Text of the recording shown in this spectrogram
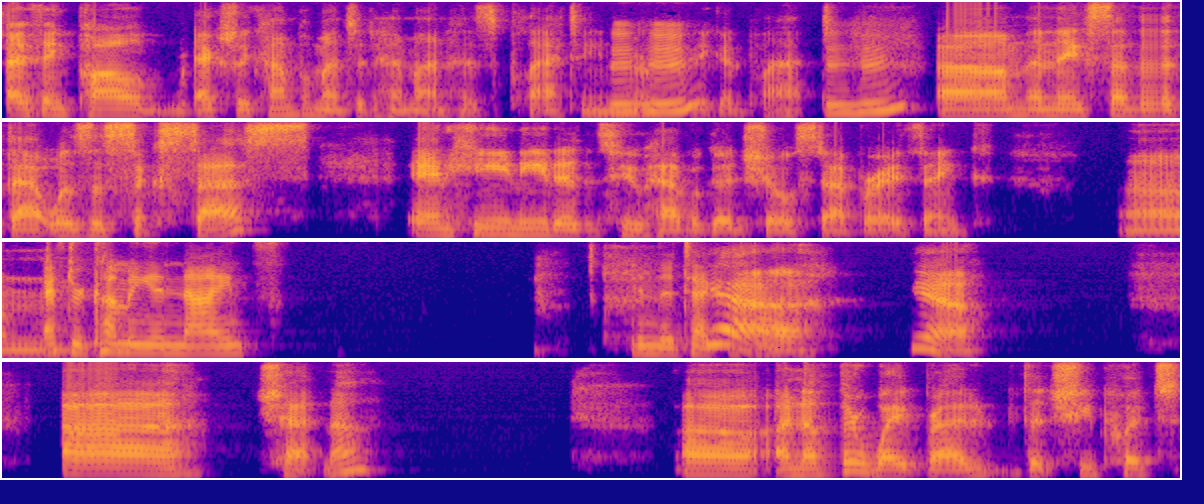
I think Paul actually complimented him on his plaiting, or Mhm. pretty good plait. hmm Um, and they said that that was a success, and he needed to have a good showstopper. I think. Um, After coming in ninth in the technical. yeah, yeah. Uh, Chetna, uh, another white bread that she put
